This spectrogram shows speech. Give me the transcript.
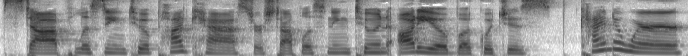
stop listening to a podcast or stop listening to an audiobook, which is kind of where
